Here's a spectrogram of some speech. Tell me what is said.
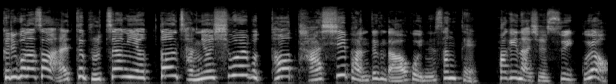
그리고 나서 알트 불장이었던 작년 10월부터 다시 반등 나오고 있는 상태. 확인하실 수 있고요.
